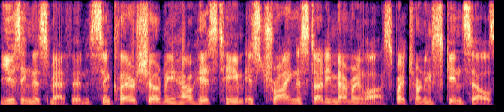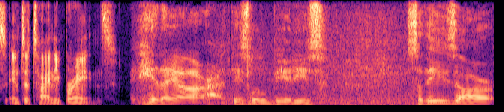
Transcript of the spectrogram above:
Using this method, Sinclair showed me how his team is trying to study memory loss by turning skin cells into tiny brains. And here they are, these little beauties. So these are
